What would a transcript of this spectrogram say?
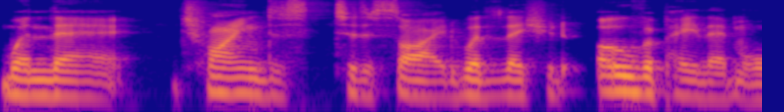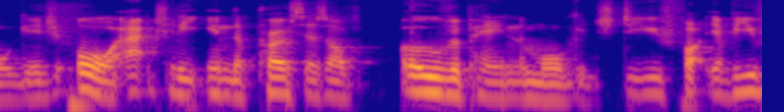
when they're trying to, to decide whether they should overpay their mortgage or actually in the process of overpaying the mortgage? Do you have you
